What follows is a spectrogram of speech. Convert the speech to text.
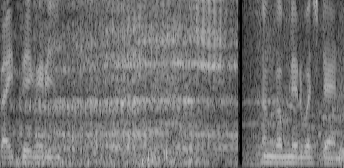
जायचे घरी. संगमनेर बस स्टँड.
